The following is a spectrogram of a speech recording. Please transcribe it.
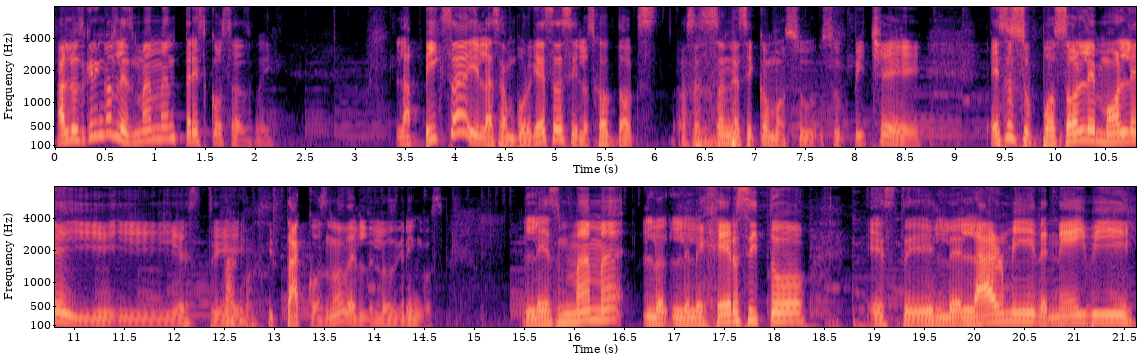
A los gringos les maman tres cosas, güey. La pizza y las hamburguesas y los hot dogs. O sea, esos son así como su, su pinche... Eso es su pozole, mole y, y, este... Tacos. Y tacos, ¿no? Del de los gringos. Les mama lo- el ejército, este, el, el army, the navy.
